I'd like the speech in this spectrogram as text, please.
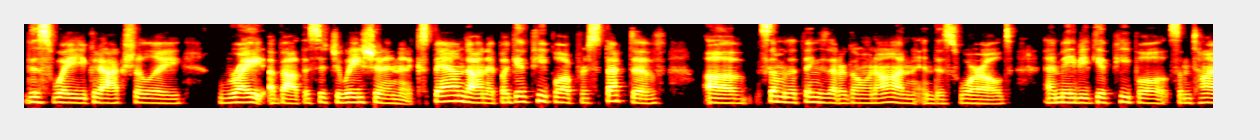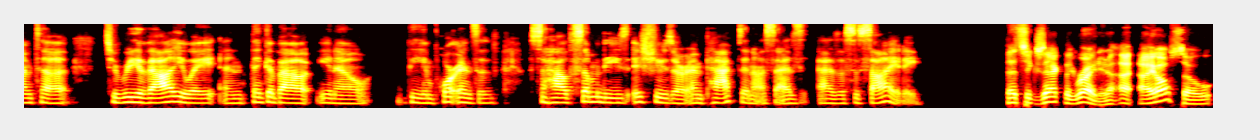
This way you could actually write about the situation and expand on it, but give people a perspective of some of the things that are going on in this world and maybe give people some time to to reevaluate and think about, you know, the importance of so how some of these issues are impacting us as as a society. That's exactly right. And I, I also,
